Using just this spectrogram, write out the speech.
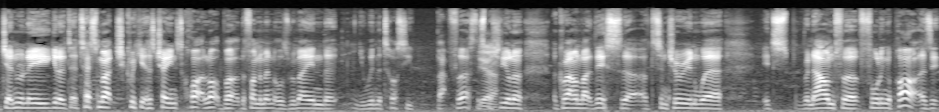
generally, you know, Test match cricket has changed quite a lot, but the fundamentals remain that you win the toss, you bat first, especially yeah. on a, a, ground like this, uh, a Centurion, where it's renowned for falling apart, as it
